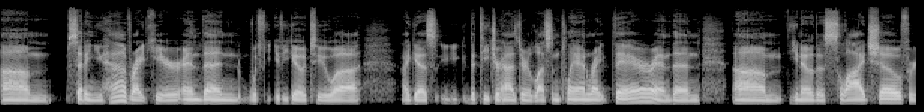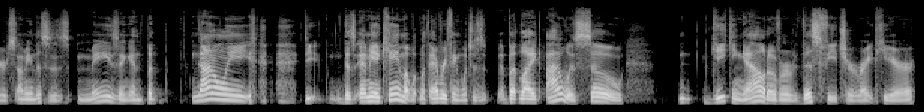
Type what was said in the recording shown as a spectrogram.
um, setting you have right here, and then with if you go to uh, I guess the teacher has their lesson plan right there, and then um, you know the slideshow for your. I mean, this is amazing, and but not only does I mean it came up with everything, which is but like I was so geeking out over this feature right here,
